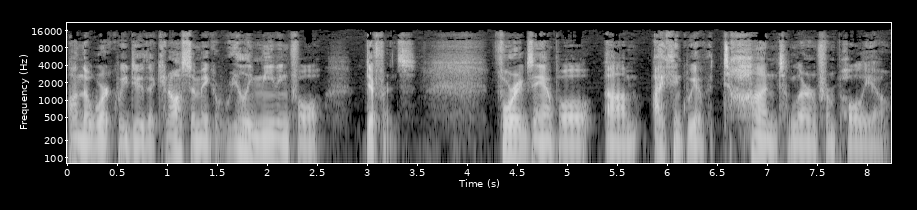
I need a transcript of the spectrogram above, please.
on the work we do that can also make a really meaningful difference. For example, um, I think we have a ton to learn from polio.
